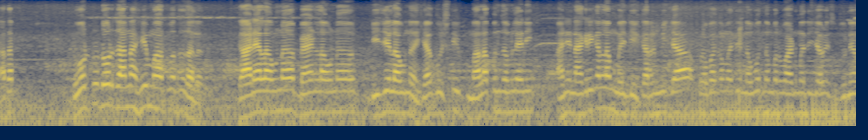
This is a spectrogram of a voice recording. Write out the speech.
आता डोर टू डोर जाणं हे महत्त्वाचं झालं. गाड्या लावणं बँड लावणं डी जे लावणं ह्या गोष्टी मला पण जमल्या नाही आणि नागरिकांना माहिती आहे. कारण मी ज्या प्रभागामध्ये नव्वद नंबर वार्डमध्ये ज्यावेळेस जुन्या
